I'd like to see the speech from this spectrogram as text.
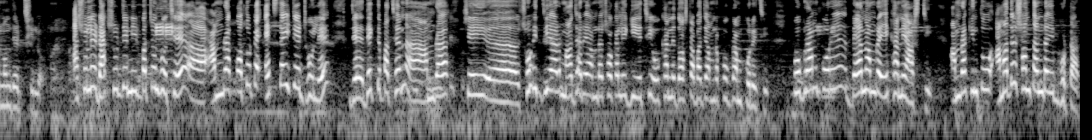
আনন্দের ছিল। আসলে ডাকসুর যে নির্বাচন হচ্ছে আমরা কতটা এক্সাইটেড হলে যে দেখতে পাচ্ছেন আমরা সেই শহীদ জিয়ার মাজারে আমরা সকালে গিয়েছি, ওখানে দশটা বাজে আমরা প্রোগ্রাম করেছি। প্রোগ্রাম করে দেন আমরা এখানে আসছি। আমরা কিন্তু আমাদের সন্তানরাই ভোটার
